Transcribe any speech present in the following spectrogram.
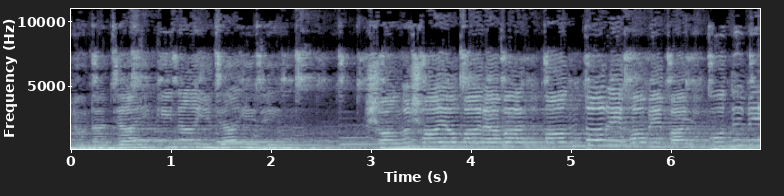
হলো না যাই কি নাই যাই রে। সংশয় পারাবার অন্তরে হবে পার। উদ্বেগ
